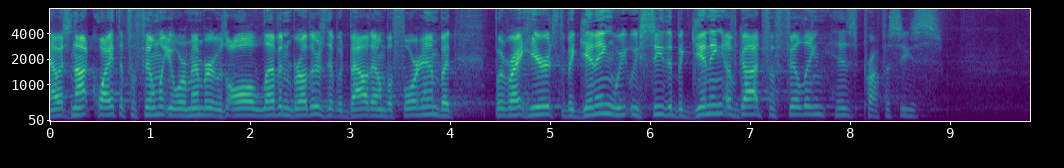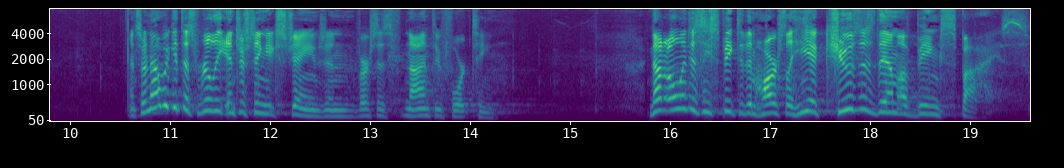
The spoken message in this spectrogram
Now, it's not quite the fulfillment. You'll remember it was all 11 brothers that would bow down before him, but, but right here it's the beginning. We, we see the beginning of God fulfilling his prophecies. And so now we get this really interesting exchange in verses 9 through 14. Not only does he speak to them harshly, he accuses them of being spies.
